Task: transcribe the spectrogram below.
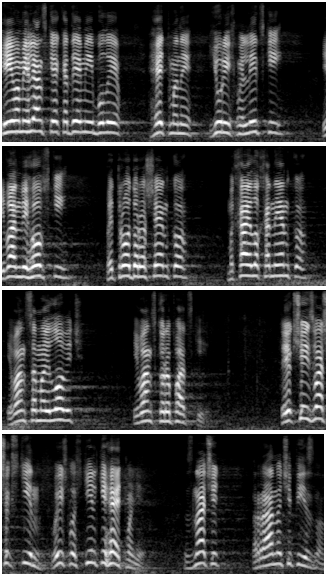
Києво-Міглянської академії були гетьмани Юрій Хмельницький, Іван Віговський, Петро Дорошенко, Михайло Ханенко, Іван Самойлович, Іван Скоропадський. То якщо із ваших стін вийшло стільки гетьманів, значить рано чи пізно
